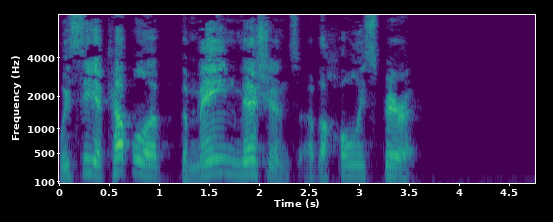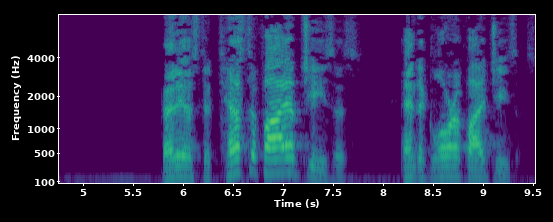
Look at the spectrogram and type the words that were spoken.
we see a couple of the main missions of the Holy Spirit. That is to testify of Jesus and to glorify Jesus.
